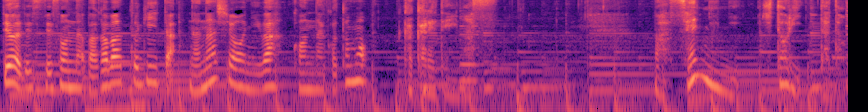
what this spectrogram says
ではですねそんなバガバットギータ7章にはこんなことも書かれています。まあ、1,000人に1人だと。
